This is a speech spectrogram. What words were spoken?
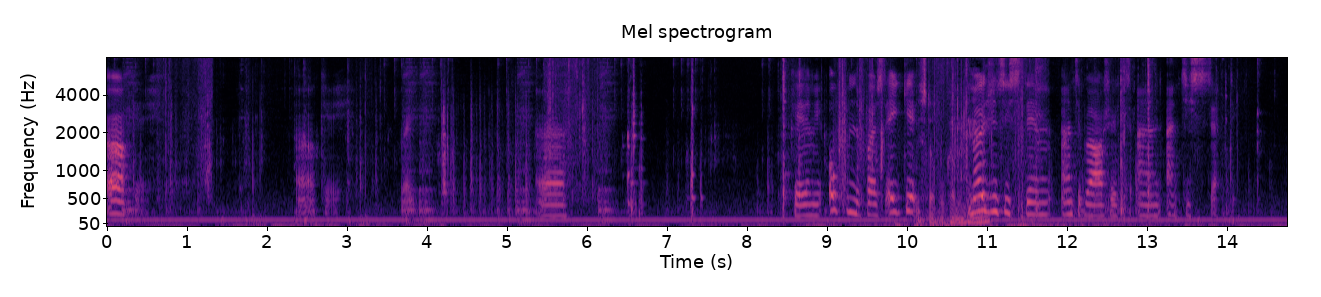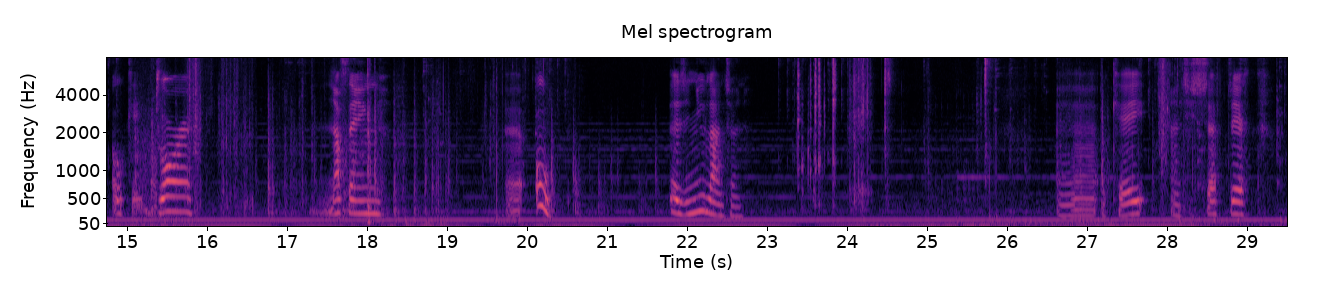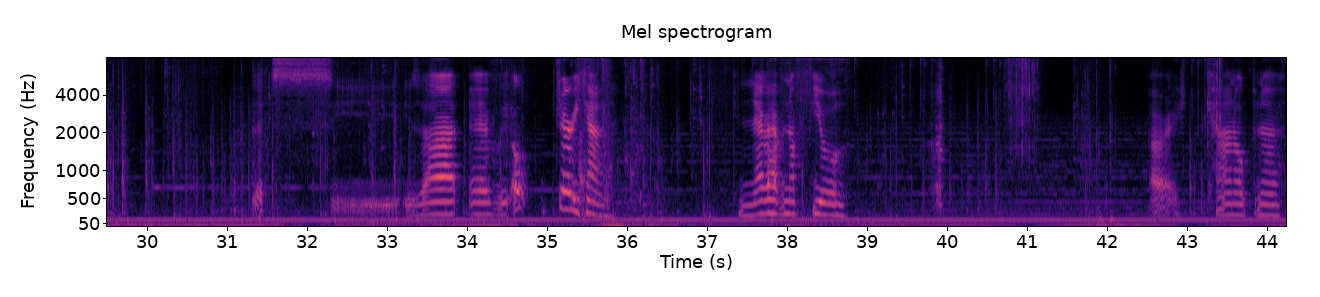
Okay. Okay. Right. Uh. Okay, let me open the first aid kit. This stuff will come in handy. Emergency stim, antibiotics, and antiseptic. Okay, drawer. Nothing. Uh, oh! There's a new lantern. Uh, okay, antiseptic. Let's see. Is that every. Oh! Jerry can. Can never have enough fuel. Alright, can opener.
